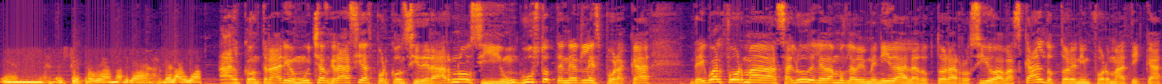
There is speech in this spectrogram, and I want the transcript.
en este programa de la, de la Al contrario, muchas gracias por considerarnos y un gusto tenerles por acá. De igual forma, salud y le damos la bienvenida a la doctora Rocío Abascal, doctora en informática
